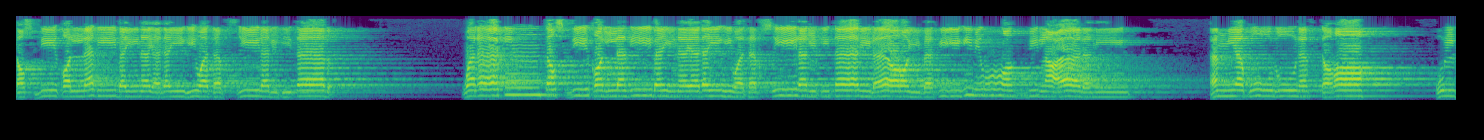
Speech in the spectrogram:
تصديق الذي بين يديه وتفصيل الكتاب. ولكن تصديق الذي بين يديه وتفصيل الكتاب لا ريب فيه من رب العالمين. أم يقولون افتراه؟ قل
